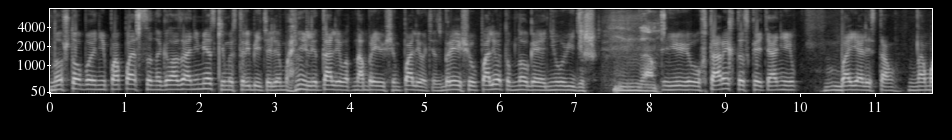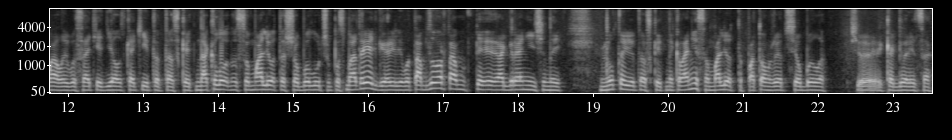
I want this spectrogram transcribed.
Но чтобы не попасться на глаза немецким истребителям, они летали вот на бреющем полете. С бреющего полета многое не увидишь. Да. И, во-вторых, так сказать, они боялись там на малой высоте делать какие-то, так сказать, наклоны самолета, чтобы лучше посмотреть. Говорили, вот обзор там ограниченный. Ну, ты, так сказать, наклони самолет-то, потом же это все было, все, как говорится,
